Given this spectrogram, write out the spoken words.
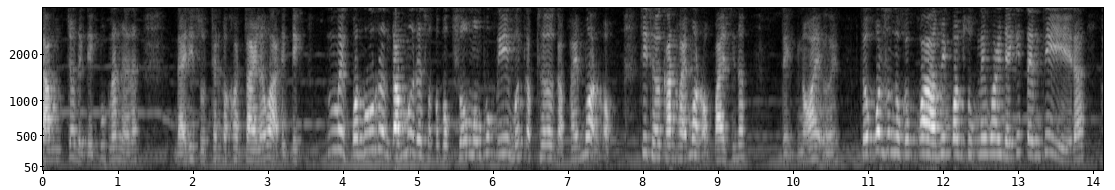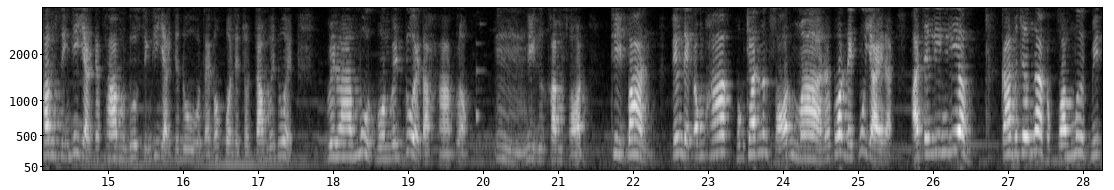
จำเจ้าเด็กๆพวกนั้นเนะนะในที่สุดฉันก็เข้าใจแล้วว่าเด็กๆ ไม่ควรรู้เรื่องดำมืดและสกปรกโสมมพวกนี้เหมือนกับเธอกับไพมอนออก ที่เธอกันไพมอนออกไปสินะเด็กน้อยเอ๋ยเธอควรสนุกกับความมีความสุขในวัยเด็กที่เต็มที่นะทำสิ่งที่อยากจะทำดูสิ่งที่อยากจะดู แต่ก็ควรจะจดจำไว้ด้วย เวลามูดมนไว้ด้วยแต่หากเรา อืมนี่คือคำสอนที่บ้าน เลี้ยงเด็กกำพร้าของฉันนั้นสอนมานะเพราะเด็กผู้ใหญ่น่ะอาจจะเลี่ยงเลี่ยงการเผชิญหน้ากับความมืดมิด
